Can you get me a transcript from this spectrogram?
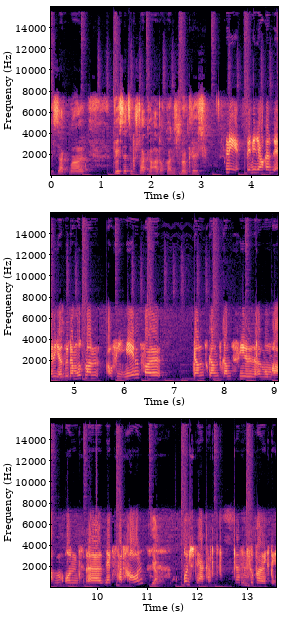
ich sag mal, durchsetzungsstarke Art auch gar nicht möglich. Nee, bin ich auch ganz ehrlich. Also da muss man auf jeden Fall ganz, ganz, ganz viel äh, Mumm haben und äh, Selbstvertrauen ja. und Stärke. Das und, ist super wichtig.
